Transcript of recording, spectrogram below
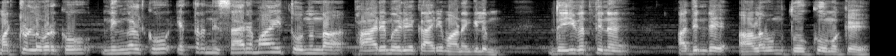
മറ്റുള്ളവർക്കോ നിങ്ങൾക്കോ എത്ര നിസ്സാരമായി തോന്നുന്ന ഭാരമേറിയ കാര്യമാണെങ്കിലും ദൈവത്തിന് അതിന്റെ അളവും തൂക്കവുമൊക്കെ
